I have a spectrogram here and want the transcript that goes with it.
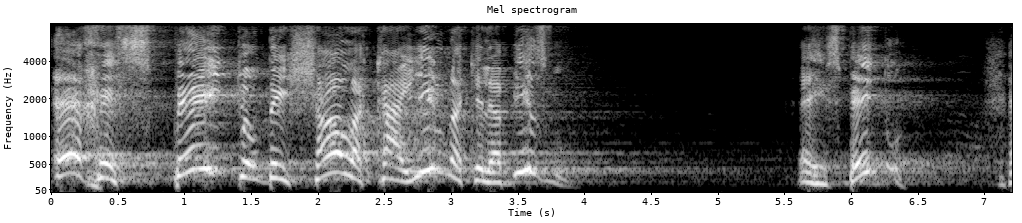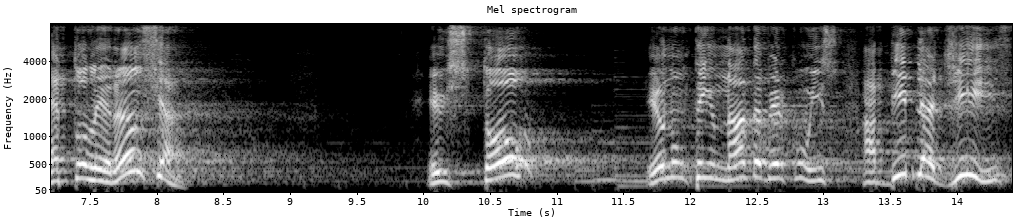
É respeito eu deixá-la cair naquele abismo? É respeito? É tolerância? Eu estou, eu não tenho nada a ver com isso. A Bíblia diz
